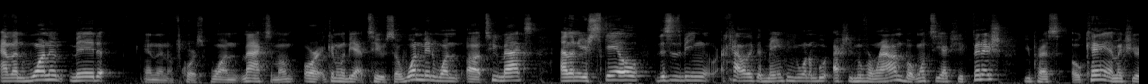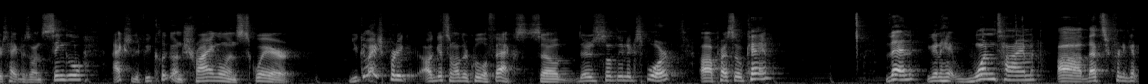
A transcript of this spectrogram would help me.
And then one mid, and then of course one maximum, or it can only be at two. So one min, one, uh, two max. And then your scale, this is being kind of like the main thing you want to actually move around. But once you actually finish, you press OK and make sure your type is on single. Actually, if you click on triangle and square, you can actually pretty, I'll get some other cool effects. So there's something to explore. Uh, press OK. Then you're gonna hit one time. Uh, that's pretty good.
